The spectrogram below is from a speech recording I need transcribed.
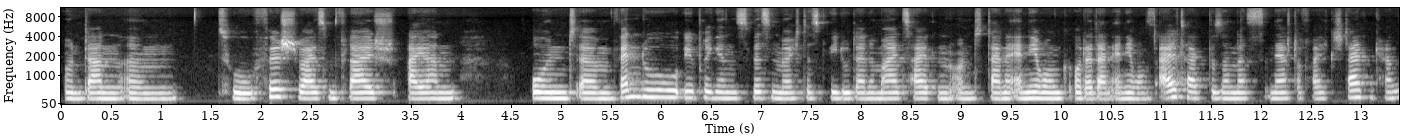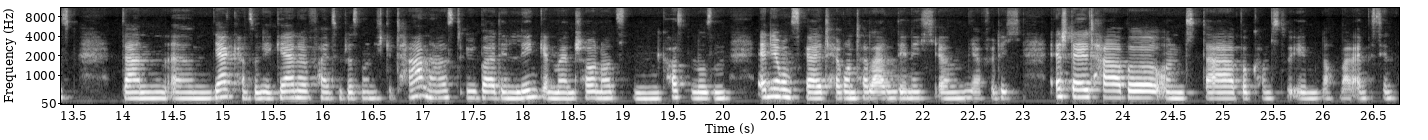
und dann ähm, zu Fisch, weißem Fleisch, Eiern. Und ähm, wenn du übrigens wissen möchtest, wie du deine Mahlzeiten und deine Ernährung oder deinen Ernährungsalltag besonders nährstoffreich gestalten kannst, dann ähm, ja, kannst du dir gerne, falls du das noch nicht getan hast, über den Link in meinen Show Notes einen kostenlosen Ernährungsguide herunterladen, den ich ähm, ja für dich erstellt habe. Und da bekommst du eben nochmal ein bisschen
